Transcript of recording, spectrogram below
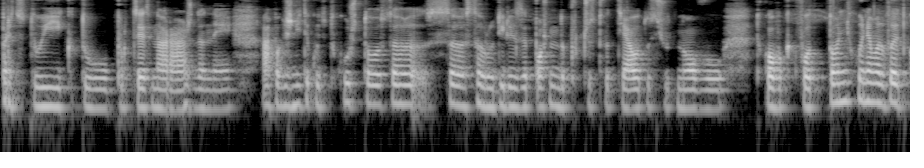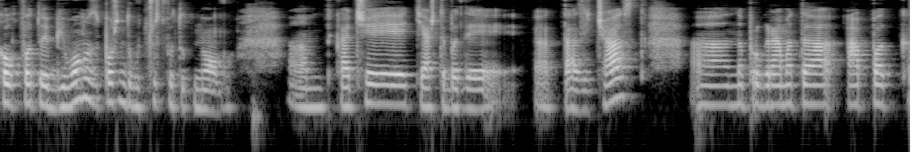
предстои като процес на раждане, а пък жените, които току-що са, са, са родили, започнат да почувстват тялото си отново, такова каквото. То никога няма да бъде такова, каквото е било, но започнат да го чувстват отново. А, така че тя ще бъде а, тази част на програмата, а пък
